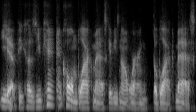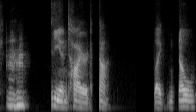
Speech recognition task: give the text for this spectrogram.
Yeah, because you can't call him Black Mask if he's not wearing the black mask. hmm the entire time. Like no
